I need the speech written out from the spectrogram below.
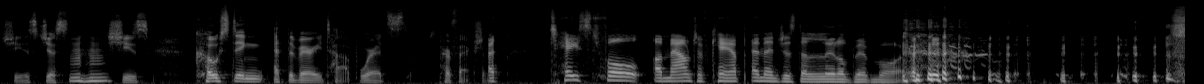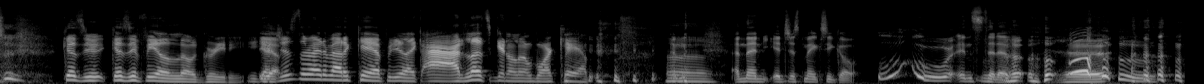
She is just Mm-hmm. she's coasting at the very top where it's perfection. A tasteful amount of camp and then just a little bit more. Cause you, cause you feel a little greedy. You got Yep. just the right amount of camp, and you're like, ah, let's get a little more camp. and, Uh, and then it just makes you go ooh instead of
